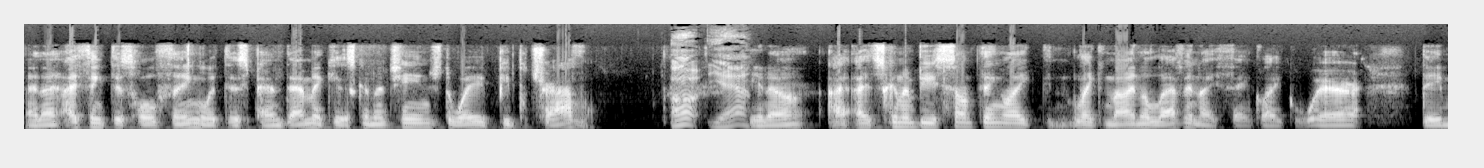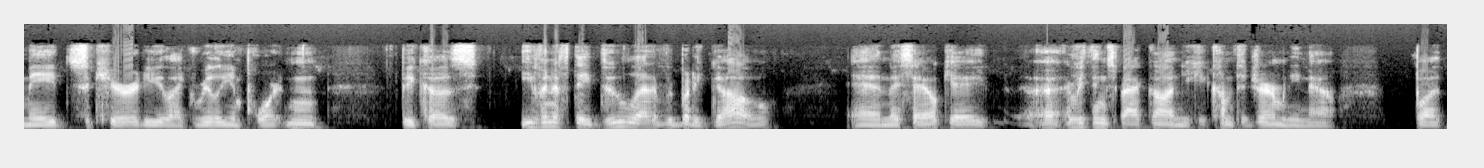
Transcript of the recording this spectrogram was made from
And I, I think this whole thing with this pandemic is going to change the way people travel. Oh yeah. You know, I, it's going to be something like like 9/11 I think like where they made security like really important because even if they do let everybody go, and they say, okay, uh, everything's back on. You can come to Germany now. But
